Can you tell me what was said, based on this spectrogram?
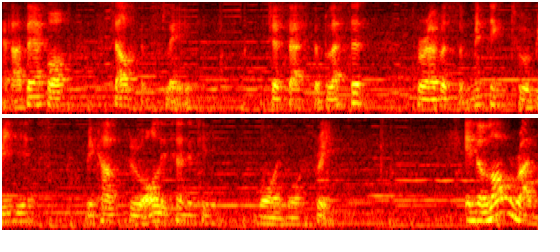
and are therefore self-enslaved, just as the blessed, forever submitting to obedience, become through all eternity more and more free. In the long run,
